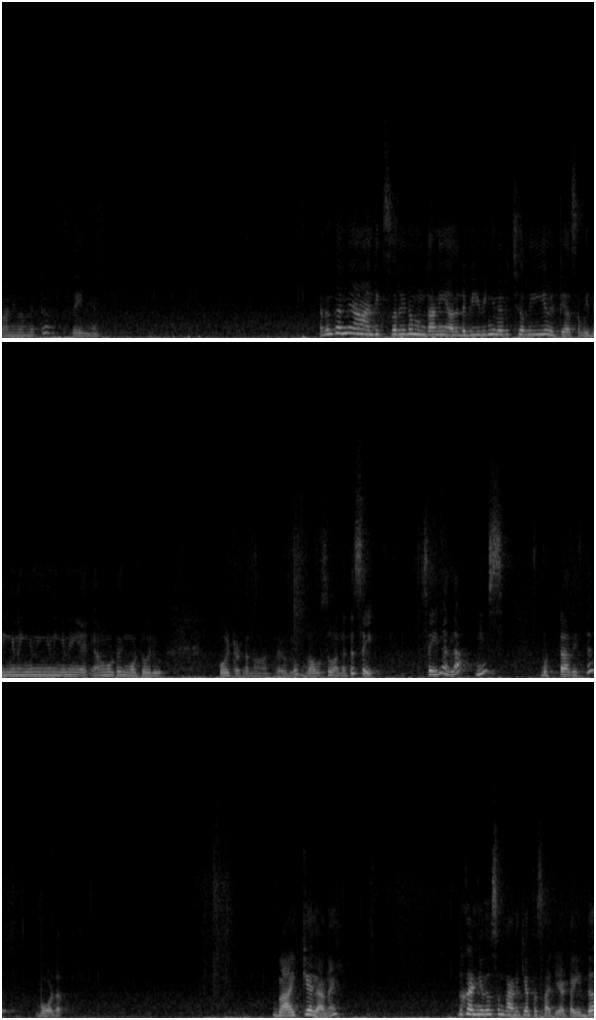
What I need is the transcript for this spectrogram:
മുന്താണി വന്നിട്ട് ദേ ഇങ്ങനെ. അതും തന്നെ ആ ആന്റിക്സറിയുടെ മുന്താണി അതിന്റെ വീവിങ്ങിൽ ഒരു ചെറിയ വ്യത്യാസം. ഇതിങ്ങനെ ഇങ്ങനെ ഇങ്ങനെ ഇങ്ങനെ അങ്ങോട്ടും ഇങ്ങോട്ടും ഒരു പോയിട്ടുണ്ടെന്ന് മാത്രമേ ഉള്ളൂ. ബ്ലൗസ് വന്നിട്ട് സെയിം സെയിം അല്ല മീൻസ് ബുട്ട വിത്ത് ബോർഡർ ബ്ലാക്കേലാണേ ഇത് കഴിഞ്ഞ ദിവസം കാണിക്കാത്ത സാരി കേട്ടോ. ഇത്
